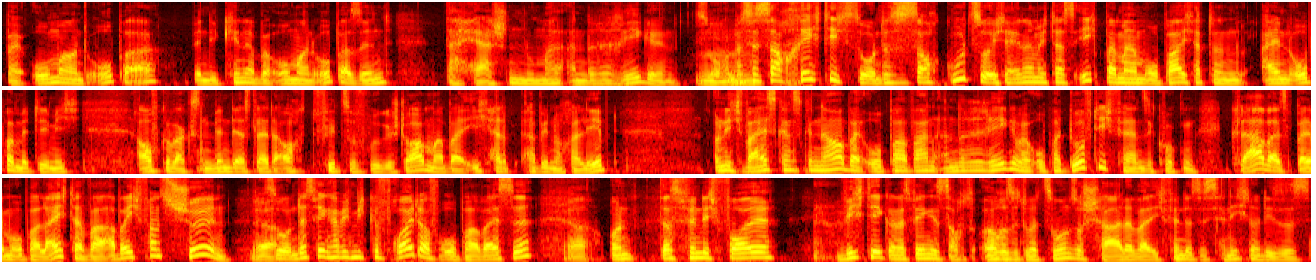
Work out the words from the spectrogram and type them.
bei Oma und Opa, wenn die Kinder bei Oma und Opa sind, da herrschen nun mal andere Regeln. So. Und das ist auch richtig so und das ist auch gut so. Ich erinnere mich, dass ich bei meinem Opa, ich hatte einen Opa, mit dem ich aufgewachsen bin, der ist leider auch viel zu früh gestorben, aber ich habe hab ihn noch erlebt. Und ich weiß ganz genau, bei Opa waren andere Regeln. Bei Opa durfte ich Fernsehen gucken. Klar, weil es bei dem Opa leichter war, aber ich fand es schön. Ja. So, und deswegen habe ich mich gefreut auf Opa, weißt du? Ja. Und das finde ich voll wichtig und deswegen ist auch eure Situation so schade, weil ich finde, es ist ja nicht nur dieses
